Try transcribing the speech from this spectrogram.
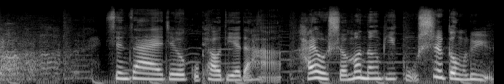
现在这个股票跌的哈，还有什么能比股市更绿？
